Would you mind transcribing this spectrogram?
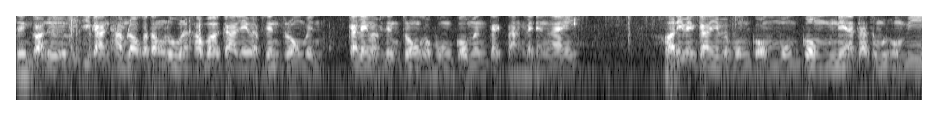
ซึ่งก่อนอื่นวิธีการทำเราก็ต้องรู้นะครับ ว่าการเรียนแบบเส้นตรงเป็นการเรียนแบบเส้นตรงกับวงกลมมันแตกต่างกันยังไง ข้อนี้เป็นการเรียนแบบวงกลม วงกลมเนี่ยถ้าสมมุติผมมี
